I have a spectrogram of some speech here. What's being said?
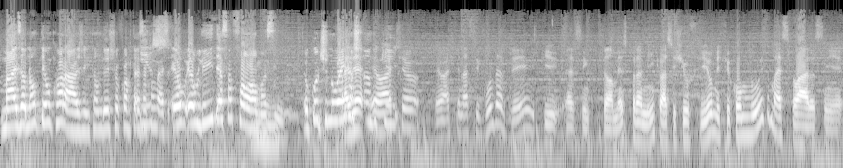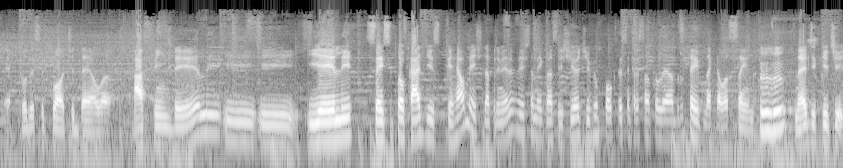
mas eu não tenho coragem, então deixa eu cortar essa Isso. conversa. Eu, eu li dessa forma, assim. Eu continuei Mas é- achando eu, que. acho, eu acho que na segunda vez que, assim, pelo menos pra mim, que eu assisti o filme, ficou muito mais claro, assim, é- é todo esse plot dela afim dele e, e, e ele sem se tocar disso. Porque realmente, da primeira vez também que eu assisti, eu tive um pouco dessa impressão que o Leandro teve naquela cena. Uhum. Né, de que de-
